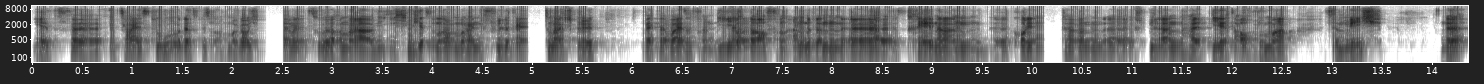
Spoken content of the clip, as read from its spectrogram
Jetzt, äh, jetzt weißt du, das wissen auch mal, glaube ich, meine Zuhörer mal, wie ich mich jetzt im Moment fühle, wenn zum Beispiel netterweise von dir oder auch von anderen äh, Trainern, äh, Koordinatoren, äh, Spielern halt, die jetzt auch nur mal für mich ne,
